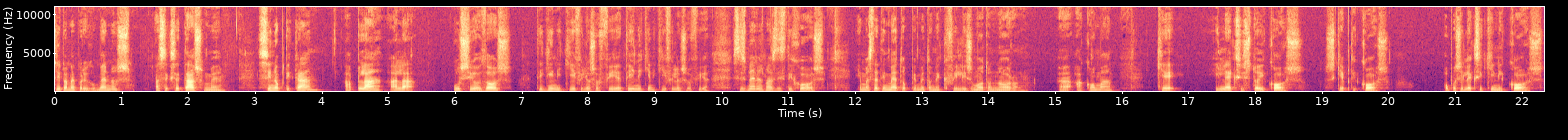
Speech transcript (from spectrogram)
είπαμε προηγουμένως, ας εξετάσουμε συνοπτικά, απλά, αλλά ουσιοδός την κοινική φιλοσοφία. Τι είναι η κοινική φιλοσοφία; Στις μέρες μας δυστυχώς είμαστε αντιμέτωποι με τον εκφυλισμό των όρων. ακόμα και η λέξη στοικός, σκεπτικός, όπως η λέξη κοινικός,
